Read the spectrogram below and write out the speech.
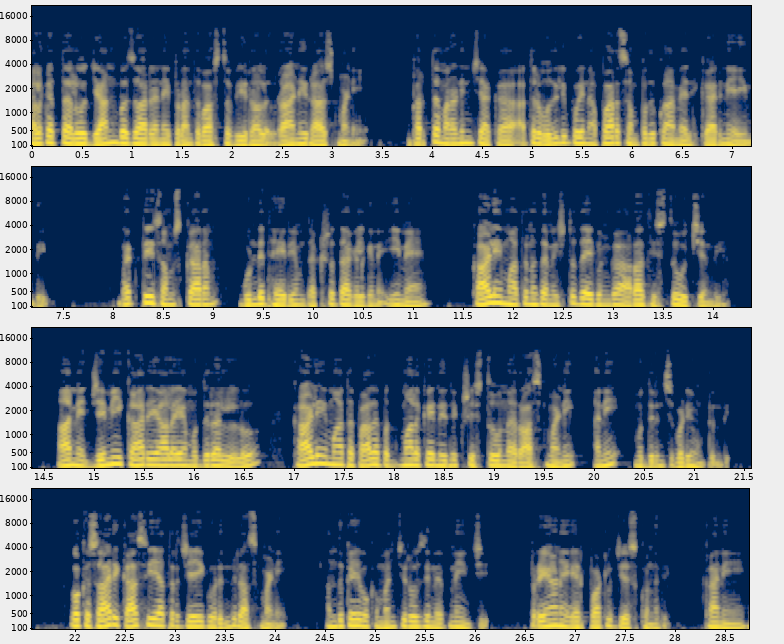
కలకత్తాలో జాన్ బజార్ అనే ప్రాంత వాస్తవీరాలు రాణి రాస్మణి. భర్త మరణించాక అతడు వదిలిపోయిన అపార సంపదకు ఆమె అధికారిని అయింది. భక్తి సంస్కారం గుండె ధైర్యం దక్షత కలిగిన ఈమె కాళీమాతను తన ఇష్టదైవంగా ఆరాధిస్తూ వచ్చింది. ఆమె జమీ కార్యాలయ ముద్రలలో కాళీమాత పాదపద్మాలకై నిరీక్షిస్తూ ఉన్న రాస్మణి అని ముద్రించబడి ఉంటుంది. ఒకసారి కాశీయాత్ర చేయగోరింది రాస్మణి. అందుకై ఒక మంచి రోజు నిర్ణయించి ప్రయాణ ఏర్పాట్లు చేసుకున్నది. కాని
